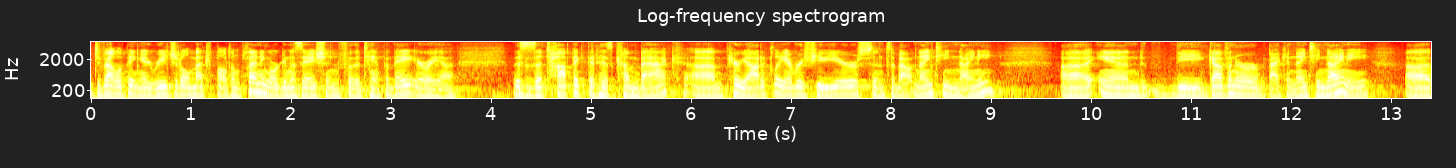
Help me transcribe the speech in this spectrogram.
developing a regional metropolitan planning organization for the Tampa Bay area. This is a topic that has come back um, periodically every few years since about 1990. Uh, and the governor back in 1990 uh,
